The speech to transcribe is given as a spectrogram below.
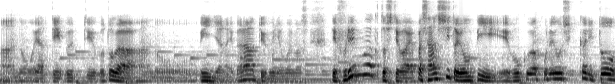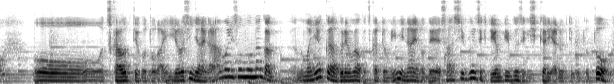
ああのやっていくっていうことがあのいいんじゃないかなというふうに思います。でフレームワークとしてはやっぱり 3C と 4P 僕はこれをしっかりとを使うっていうことがよろしいんじゃないかな。あんまりそのなんかマニアックなフレームワーク使っても意味ないので 3C 分析と 4P 分析しっかりやるっていうことと、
